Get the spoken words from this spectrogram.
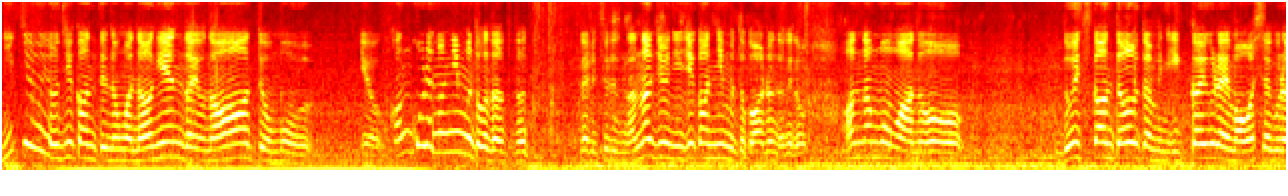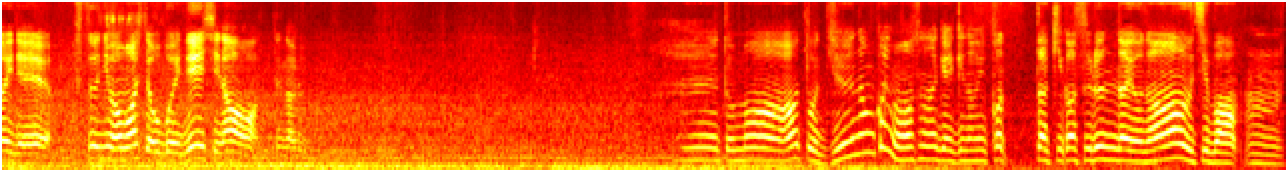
24時間ってのが長えんだよなーって思う。いやカンコレの任務とかだったりすると72時間任務とかあるんだけどあんなもんはあのドイツ艦と会うために1回ぐらい回したぐらいで普通に回して覚えねえしなーってなる。えーとまああと十何回回さなきゃいけなかった気がするんだよな内番うん。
